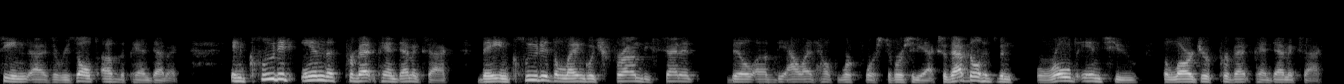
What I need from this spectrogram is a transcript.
seen as a result of the pandemic. Included in the Prevent Pandemics Act, they included the language from the Senate bill of the Allied Health Workforce Diversity Act. So that bill has been rolled into the larger Prevent Pandemics Act.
